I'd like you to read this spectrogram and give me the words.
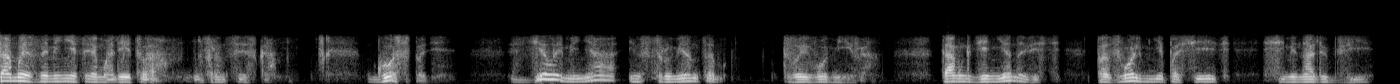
самая знаменитая молитва Франциска. Господи, сделай меня инструментом Твоего мира. Там, где ненависть, позволь мне посеять семена любви.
